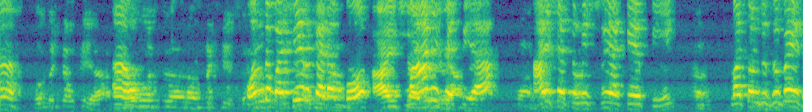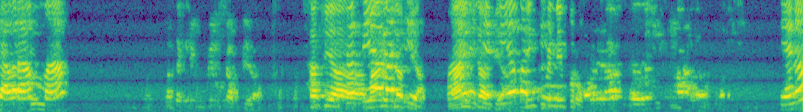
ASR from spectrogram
ಹ. ಒಂದು ಶಫಿಯ? ಹಾ. ಒಂದು ಬಶೀರ್. ಕಡಂಬು ಆಯಿಷಾ ಮಾಣಿ ಶಫಿಯ. ಆಯಿಷತ್ತು ಮಿಶ್ರಿಯ ಕೆಪಿ ಮತ್ತೊಂದು ಜುಬೈದ್ ಅವರ ಅಮ್ಮ. ಸಫಿಯಾ ಬಶೀರ್. ಸಫಿಯಾ ಮಾಣಿ ಸಫಿಯಾ. ಪಿನ್ ಇಬ್ರು ಏನೋ?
